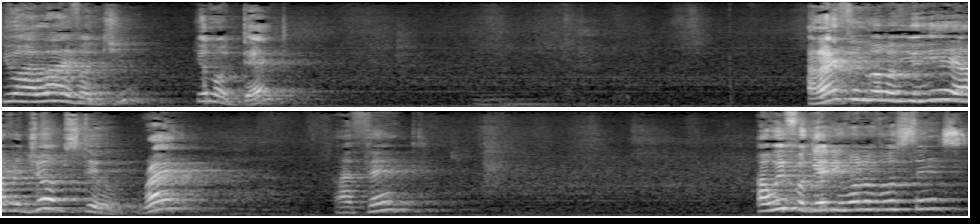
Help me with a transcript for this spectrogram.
You are alive, aren't you? You're not dead. And I think all of you here have a job still, right? I think. Are we forgetting all of those things?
